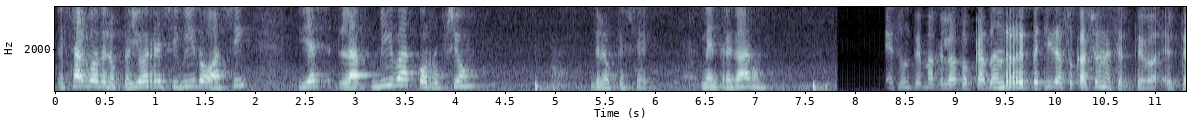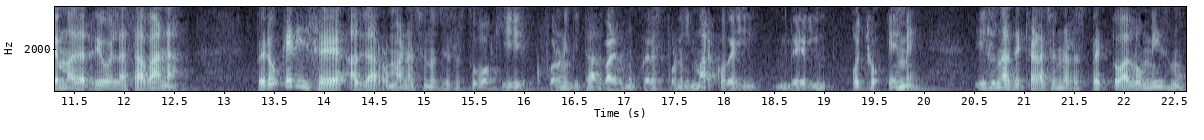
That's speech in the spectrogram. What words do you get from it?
Es algo de lo que yo he recibido así y es la viva corrupción de lo que se me entregaron. Es un tema que lo ha tocado en repetidas ocasiones, el tema, el tema del río de la sabana. Pero, ¿qué dice Adela Romana? Hace unos días estuvo aquí, fueron invitadas varias mujeres por el marco del, del 8M. Hizo unas declaraciones respecto a lo mismo.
